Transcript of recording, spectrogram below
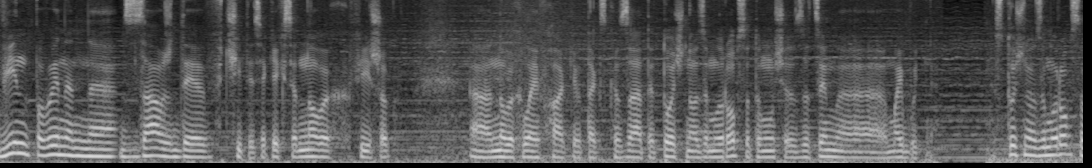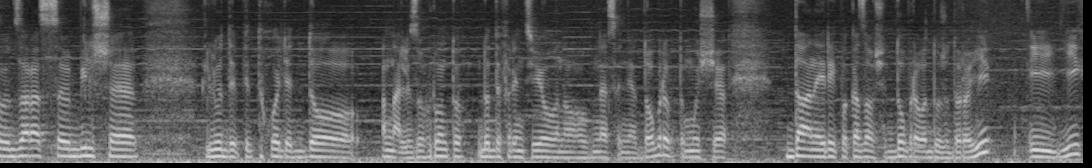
Він повинен е, завжди вчитись якихось нових фішок, е, нових лайфхаків, так сказати, точного землеробства, тому що за цим е, майбутнє. З точного землеробства зараз більше люди підходять до аналізу ґрунту, до диференційованого внесення добрив, тому що даний рік показав, що добрива дуже дорогі, і їх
